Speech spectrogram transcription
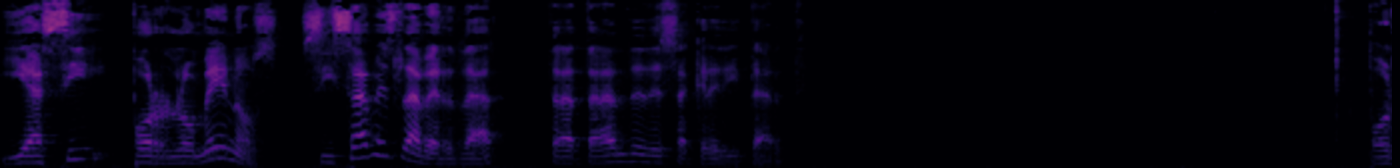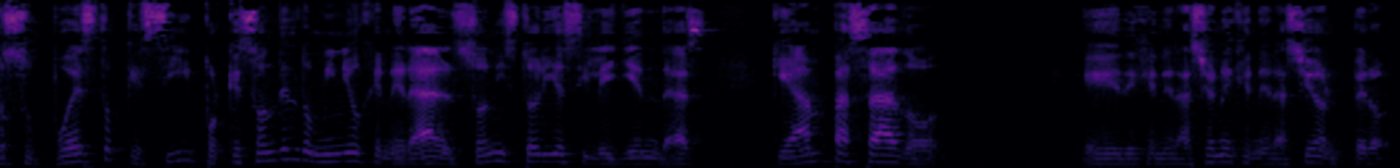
Y así, por lo menos, si sabes la verdad, tratarán de desacreditarte. Por supuesto que sí, porque son del dominio general, son historias y leyendas que han pasado eh, de generación en generación, pero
